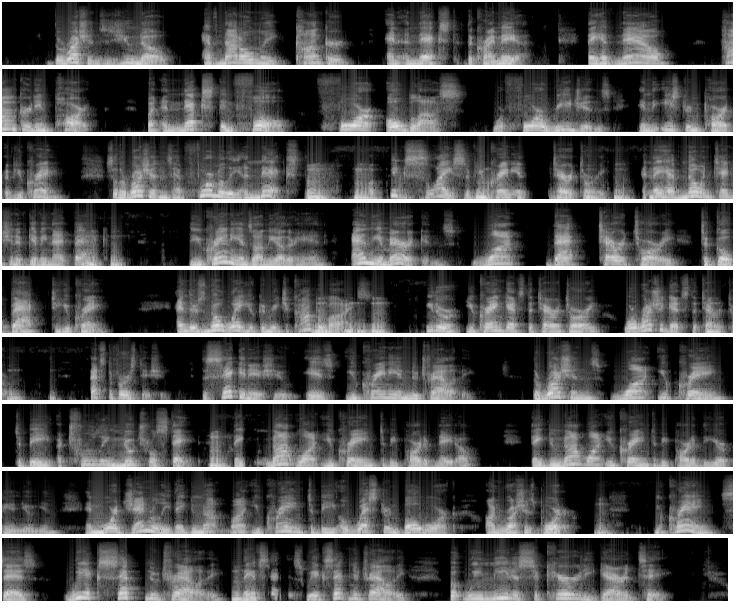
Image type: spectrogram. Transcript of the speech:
the Russians, as you know, have not only conquered and annexed the Crimea, they have now conquered in part, but annexed in full four oblasts or four regions in the eastern part of Ukraine. So the Russians have formally annexed Mm-hmm. a big slice of Mm. Ukrainian territory, Mm-hmm. and they have no intention of giving that back. Mm-hmm. The Ukrainians, on the other hand, and the Americans want that territory to go back to Ukraine. And there's no way you can reach a compromise. Mm-hmm. Either Ukraine gets the territory or Russia gets the mm, territory. That's the first issue. The second issue is Ukrainian neutrality. The Russians want Ukraine to be a truly neutral state. Mm. They do not want Ukraine to be part of NATO. They do not want Ukraine to be part of the European Union. And more generally, they do not want Ukraine to be a Western bulwark on Russia's border. Mm. Ukraine says, we accept neutrality. Mhm. They have said this we accept neutrality, but we need a security guarantee.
